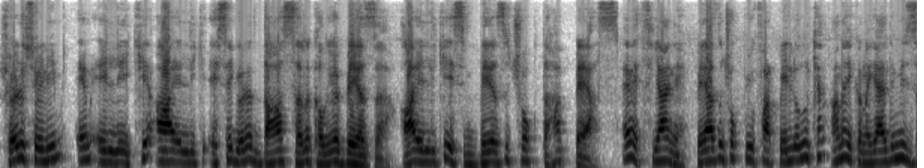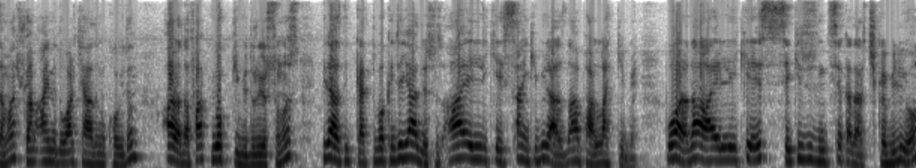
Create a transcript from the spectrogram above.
Şöyle söyleyeyim M52 A52S'e göre daha sarı kalıyor beyazı. A52S'in beyazı çok daha beyaz. Evet yani beyazda çok büyük fark belli olurken ana ekrana geldiğimiz zaman şu an aynı duvar kağıdını koydum. Arada fark yok gibi duruyorsunuz. Biraz dikkatli bakınca ya diyorsunuz A52S sanki biraz daha parlak gibi. Bu arada A52S 800 nits'e kadar çıkabiliyor.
